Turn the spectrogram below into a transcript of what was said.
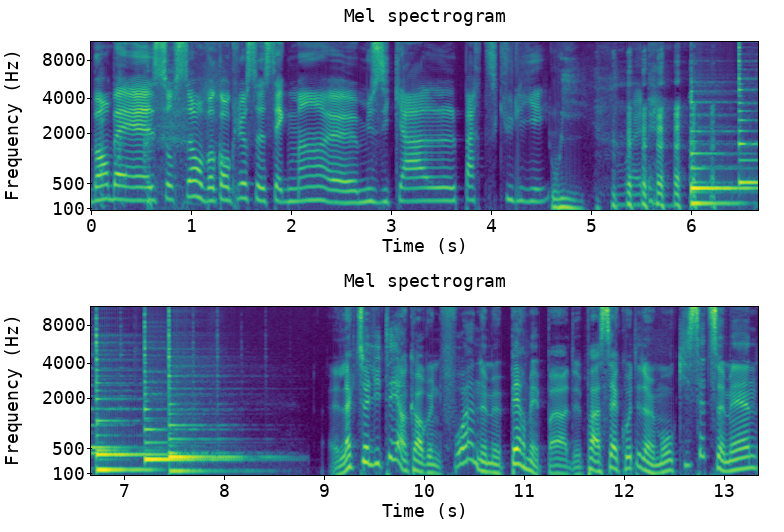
Bon, ben, sur ça, on va conclure ce segment euh, musical particulier. Oui. Ouais. L'actualité, encore une fois, ne me permet pas de passer à côté d'un mot qui, cette semaine,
